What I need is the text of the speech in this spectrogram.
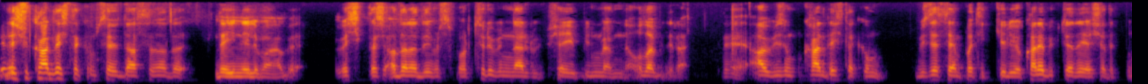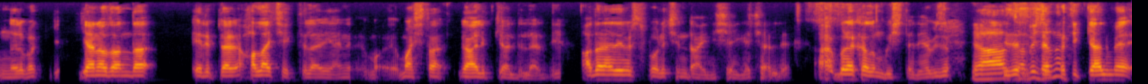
Bir de şu kardeş takım sevdasına da değinelim abi. Beşiktaş, Adana Demirspor, tribünler şey bilmem ne olabilir abi. Abi bizim kardeş takım bize sempatik geliyor. Karabük'te de yaşadık bunları bak. Yan odanda herifler halay çektiler yani maçta galip geldiler diye. Adana Demirspor için de aynı şey geçerli. Abi bırakalım bu işleri ya. Bizim ya, bize tabii sempatik canım. gelme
